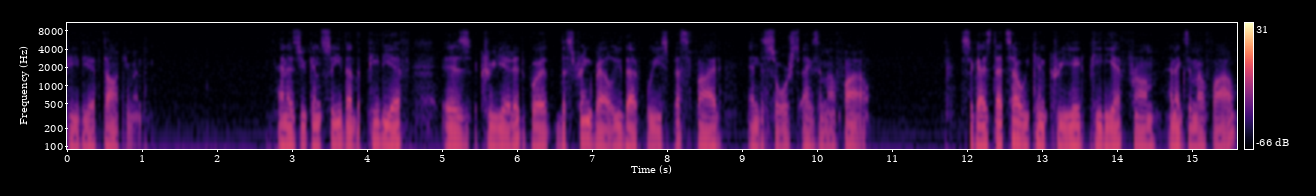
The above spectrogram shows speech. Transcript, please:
PDF document. And as you can see that the PDF is created with the string value that we specified in the source XML file. So guys, that's how we can create PDF from an XML file.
